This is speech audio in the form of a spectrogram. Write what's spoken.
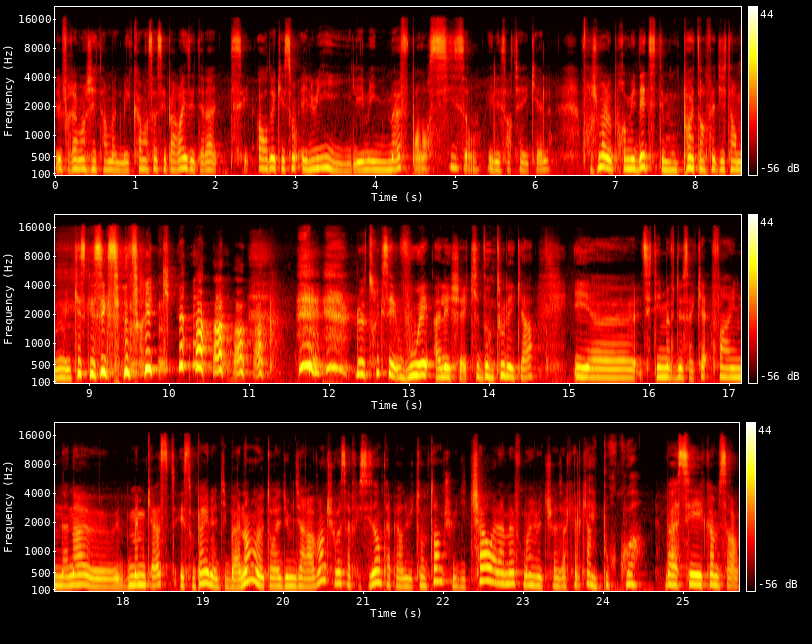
Et vraiment, j'étais en mode, mais comment ça, ses parents, ils étaient là? C'est hors de question. Et lui, il aimait une meuf pendant 6 ans. Il est sorti avec elle. Franchement, le premier date, c'était mon pote, en fait. J'étais en mode, mais qu'est-ce que c'est que ce truc? Le truc, c'est voué à l'échec, dans tous les cas. Et euh, c'était une meuf de sa enfin une nana euh, même caste. Et son père, il a dit Bah non, euh, t'aurais dû me dire avant, tu vois, ça fait 6 ans, t'as perdu ton temps. Tu lui dis ciao à la meuf, moi je vais te choisir quelqu'un. Et pourquoi? Bah c'est comme ça.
